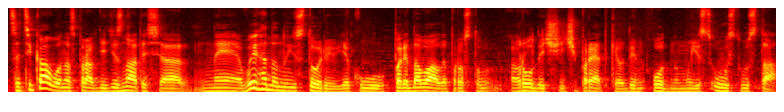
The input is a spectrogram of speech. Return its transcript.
Це цікаво насправді дізнатися не вигадану історію, яку передавали просто родичі чи предки один одному із уст уста,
